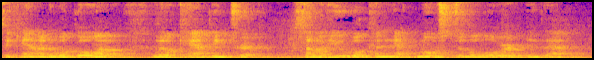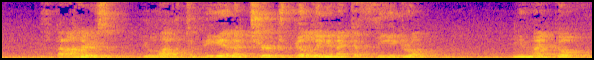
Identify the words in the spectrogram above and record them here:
to Canada will go on a little camping trip, some of you will connect most to the Lord in that. But others, you love to be in a church building, in a cathedral. You might go,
